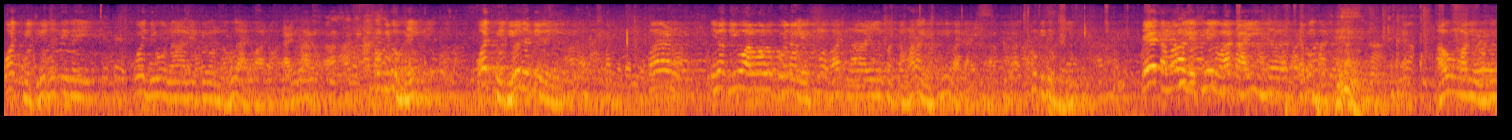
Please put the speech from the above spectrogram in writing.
કોઈ પેઢીઓ જતી રહી, કોઈ દીવો ના આવે તેઓ નવું આવવાનો ટાઈમ લાગે. કીધું, ભાઈ, કોઈ પેઢીઓ જતી રહી. પણ એનો દીવો આવવાનો કોઈના લેખમાં વાત ના આવી પણ તમારા લેખની વાત આવી શું કીધું, ભાઈ? એ તમારા લેખની વાત આવી તમે આવું મારી મગન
